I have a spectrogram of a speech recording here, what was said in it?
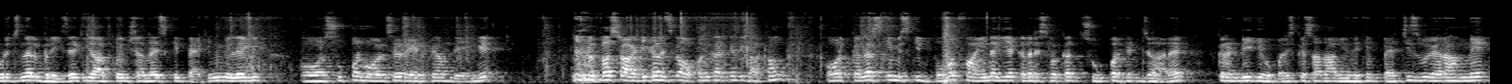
ओरिजिनल ब्रीजे की आपको इनशाला इसकी पैकिंग मिलेगी, और सुपर होल रेट पे हम देंगे। फ़र्स्ट आर्टिकल इसका ओपन करके दिखाता हूँ, और कलर स्कीम इसकी बहुत फाइन है। ये कलर इस वक्त सुपर हिट जा रहा है करंडी के ऊपर। इसके साथ आप ये देखें पैचेस वगैरह हमने,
